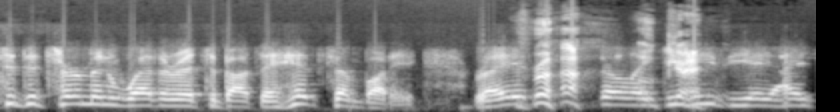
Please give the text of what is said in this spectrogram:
to determine whether it's about to hit somebody, right? so like okay. you need the AI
